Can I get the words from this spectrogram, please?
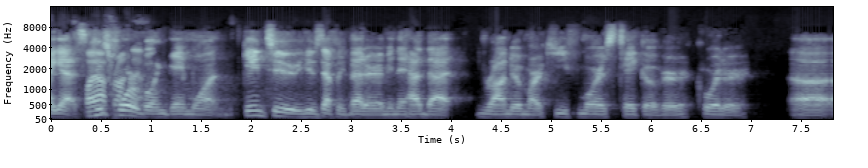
I guess Playoff he's horrible Rondo. in game one. Game two, he was definitely better. I mean, they had that Rondo Markieff Morris takeover quarter. Uh,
